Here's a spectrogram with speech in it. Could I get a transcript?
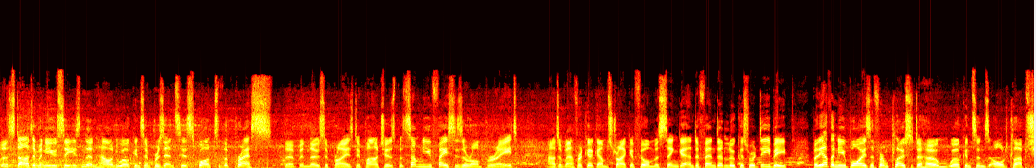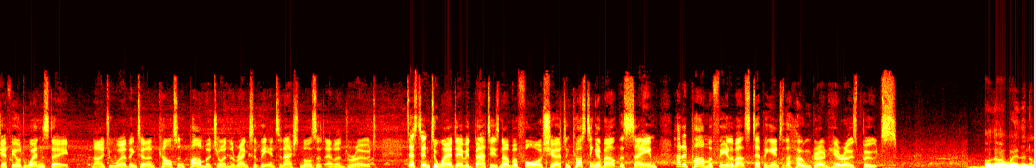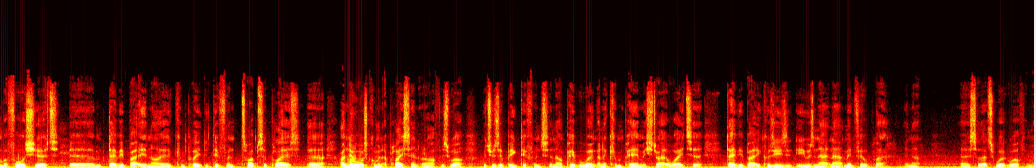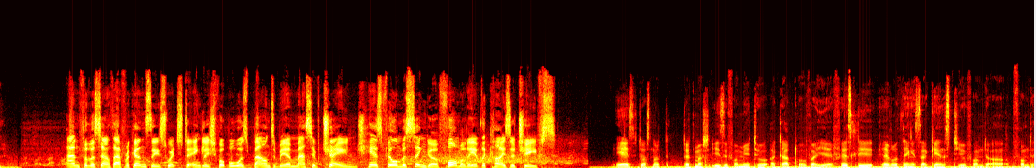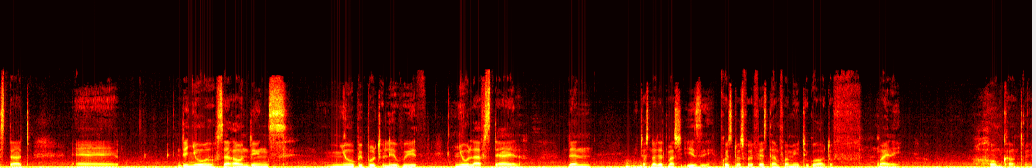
The start of a new season and Howard Wilkinson presents his squad to the press. There have been no surprise departures, but some new faces are on parade. Out of Africa come striker Phil Masinga and defender Lucas Radebe. But the other new boys are from closer to home, Wilkinson's old club Sheffield Wednesday. Nigel Worthington and Carlton Palmer join the ranks of the internationals at Elland Road. Destined to wear David Batty's number four shirt and costing about the same, how did Palmer feel about stepping into the homegrown hero's boots? Although I wear the number four shirt, um, David Batty and I are completely different types of players. Uh, I knew I was coming to play centre half as well, which was a big difference. And you people weren't going to compare me straight away to David Batty because he was an out and out midfield player, you know. Uh, so that's worked well for me. And for the South Africans, the switch to English football was bound to be a massive change. Here's Phil Masinga, formerly of the Kaizer Chiefs. Yes, it was not that much easy for me to adapt over here. Firstly, everything is against you from the uh, from the start, and the new surroundings, new people to live with, new lifestyle. Then it was not that much easy because it was for the first time for me to go out of my home country.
